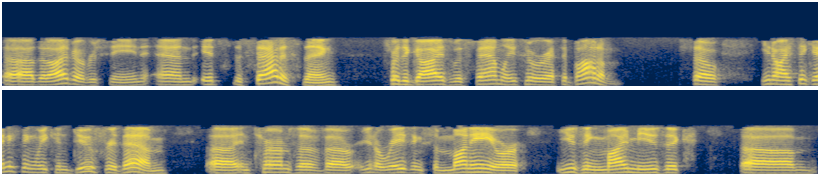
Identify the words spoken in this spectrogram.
uh, that I've ever seen, and it's the saddest thing for the guys with families who are at the bottom. So, you know, I think anything we can do for them uh, in terms of uh, you know raising some money or using my music um,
